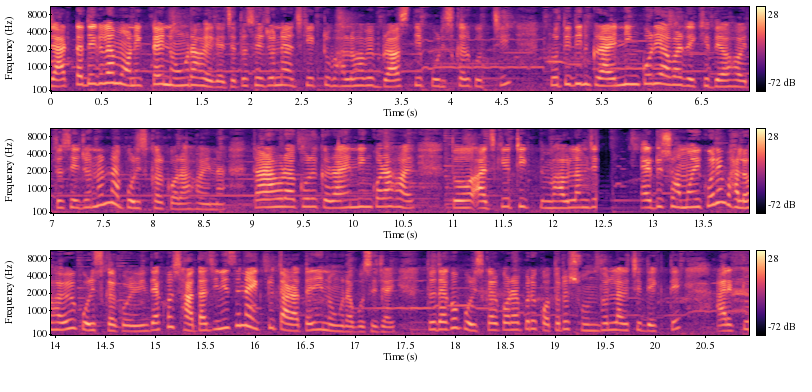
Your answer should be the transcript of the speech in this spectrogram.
জারটা দেখলাম অনেকটাই নোংরা হয়ে গেছে, তো সেই জন্য আজকে একটু ভালোভাবে ব্রাশ দিয়ে পরিষ্কার করছি। প্রতিদিন গ্রাইন্ডিং করে আবার রেখে দেওয়া হয়, তো সেই জন্য না পরিষ্কার করা হয় না। তাড়াহুড়া করে গ্রাইন্ডিং করা হয়, তো আজকে ঠিক ভাবলাম যে একটু সময় করে ভালোভাবে পরিষ্কার করে নিই। দেখো সাদা জিনিসে না একটু তাড়াতাড়ি নোংরা বসে যায়, তো দেখো পরিষ্কার করার পরে কতটা সুন্দর লাগছে দেখতে। আর একটু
